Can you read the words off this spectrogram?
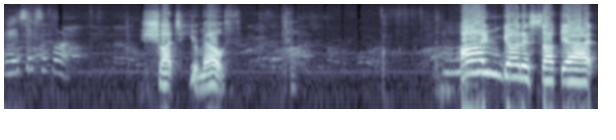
Mario 64. Shut your mouth. I'm gonna suck at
